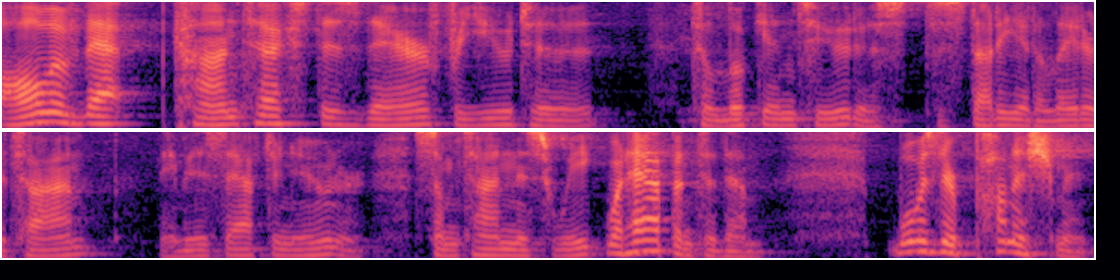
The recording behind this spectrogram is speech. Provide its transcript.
All of that context is there for you to, to look into, to, to study at a later time, maybe this afternoon or sometime this week. What happened to them? What was their punishment?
